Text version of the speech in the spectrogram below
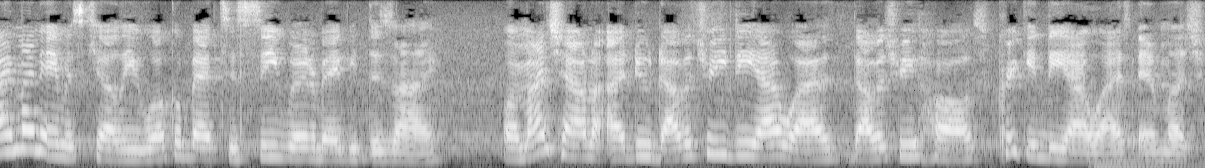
Hi, my name is Kelly. Welcome back to See Winter Baby Design. On my channel, I do Dollar Tree DIYs, Dollar Tree hauls, Cricut DIYs, and much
